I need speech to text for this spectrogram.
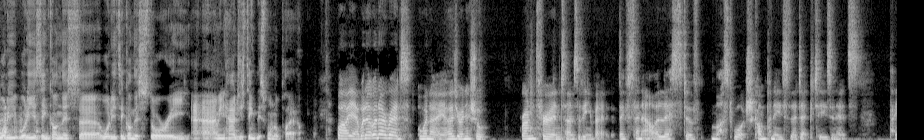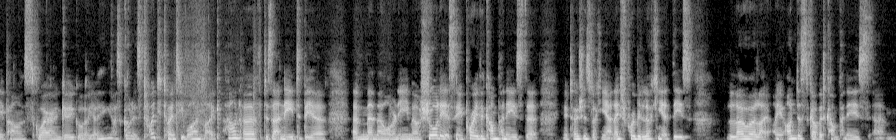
what do you what do you think on this? Uh, what do you think on this story? I, I, mean, how do you think this one will play out? Well, yeah, when I, when I read when I heard your initial run through in terms of the event, they've sent out a list of must watch companies to their deputies, and it's PayPal and Square and Google. I think, God, it's 2021. Like, how on earth does that need to be a, a memo or an email? Surely it's you know, probably the companies that you know, Tosin's looking at. They should probably be looking at these lower, like you know, undiscovered companies. Um,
